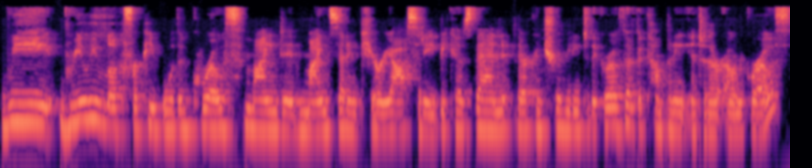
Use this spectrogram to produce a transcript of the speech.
we really look for people with a growth minded mindset and curiosity because then they're contributing to the growth of the company and to their own growth.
